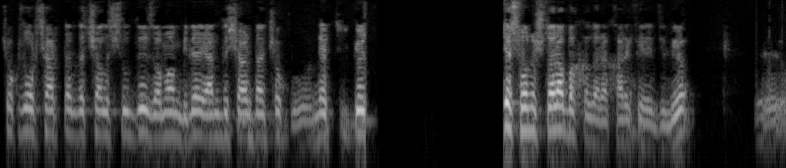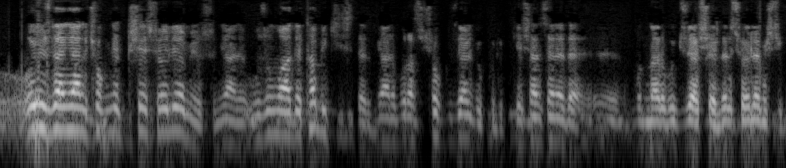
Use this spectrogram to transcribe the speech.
çok zor şartlarda çalışıldığı zaman bile yani dışarıdan çok net göz sonuçlara bakılarak hareket ediliyor. Ee, O yüzden yani çok net bir şey söyleyemiyorsun. Yani uzun vade tabii ki isterim. Yani burası çok güzel bir kulüp. Geçen sene de e, bunları bu güzel şeyleri söylemiştik.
